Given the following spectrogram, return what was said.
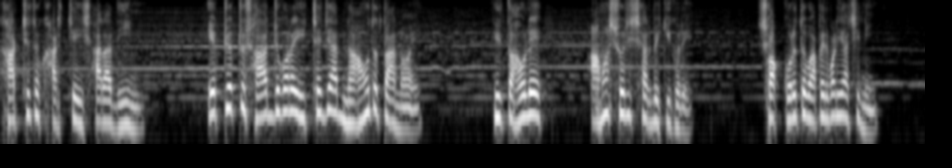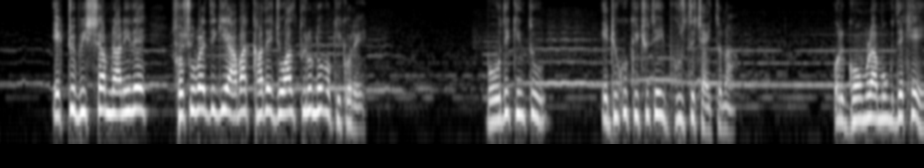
খাটছে তো খাটছেই সারা দিন একটু একটু সাহায্য করার ইচ্ছা যে আর না হতো তা নয়। কিন্তু তাহলে আমার শরীর সারবে কি করে? শখ করে তো বাপের বাড়ি আসিনি। একটু বিশ্রাম না নিলে শ্বশুরবাড়িতে গিয়ে আবার কাঁধে জোয়াল তুলে নেব কি করে? বৌদি কিন্তু এটুকু কিছুতেই বুঝতে চাইতো না। ওর গোমড়া মুখ দেখে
